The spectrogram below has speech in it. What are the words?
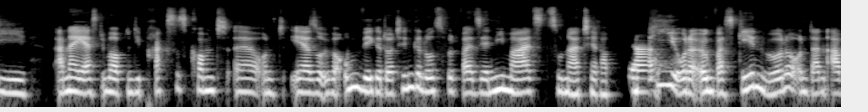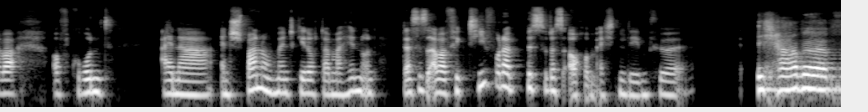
die Anna erst überhaupt in die Praxis kommt äh, und eher so über Umwege dorthin gelost wird, weil sie ja niemals zu einer Therapie ja. oder irgendwas gehen würde und dann aber aufgrund einer Entspannung, Mensch, geh doch da mal hin und das ist aber fiktiv oder bist du das auch im echten Leben für? Ich habe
